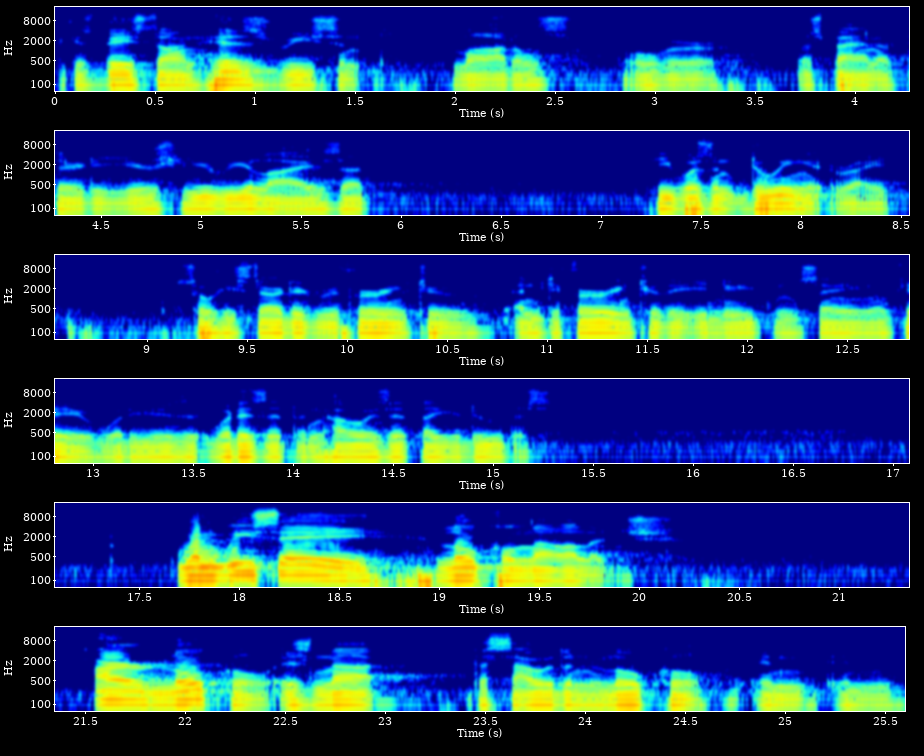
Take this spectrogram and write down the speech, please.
Because based on his recent models over a span of 30 years, he realized that he wasn't doing it right. So he started referring to and deferring to the Inuit and saying, okay, what is it, what is it and how is it that you do this? When we say local knowledge, our local is not the southern local in, in,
